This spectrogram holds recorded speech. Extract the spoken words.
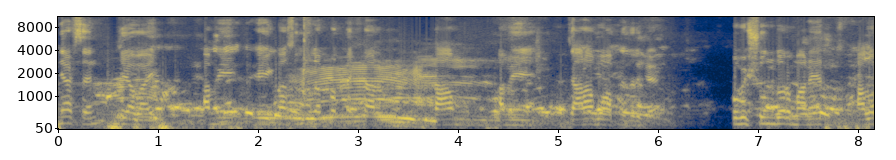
নিয়ে জিয়া ভাই। আমি এই বাছুরগুলো প্রত্যেকটার নাম আমি জানাব আপনাদেরকে। খুবই সুন্দর মানের ভালো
